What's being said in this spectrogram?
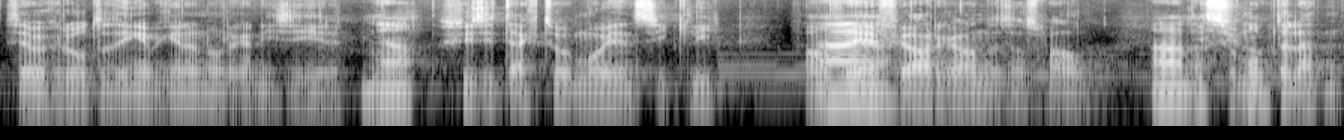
zijn we grote dingen beginnen organiseren. Ja. Dus je ziet echt zo mooi een cycli van Ah, vijf ja. jaar gaan. Dus dat is wel Ah, dat iets is om goed. op te letten.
